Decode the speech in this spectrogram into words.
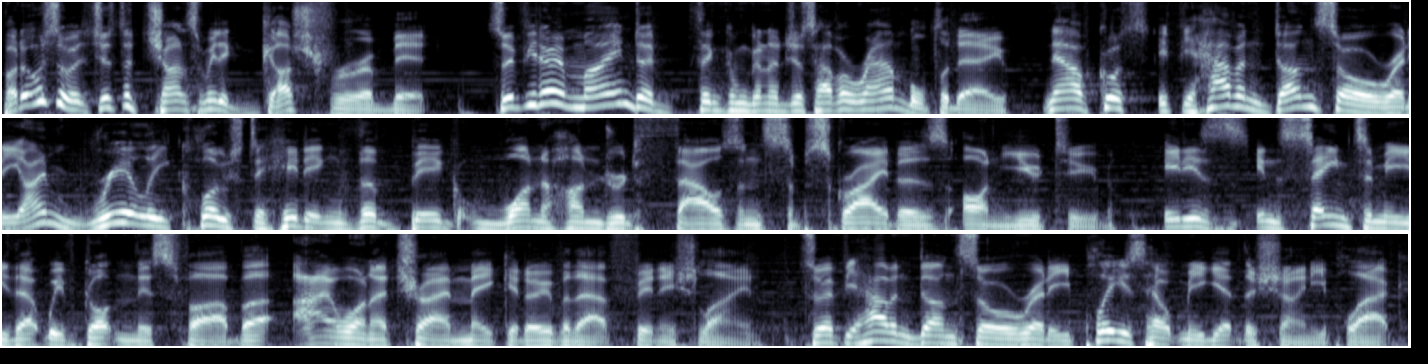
But also, it's just a chance for me to gush for a bit. So if you don't mind, I think I'm gonna just have a ramble today. Now, of course, if you haven't done so already, I'm really close to hitting the big 100,000 subscribers on YouTube. It is insane to me that we've gotten this far, but I want to try and make it over that finish line. So if you haven't done so already, please help me get the shiny plaque.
